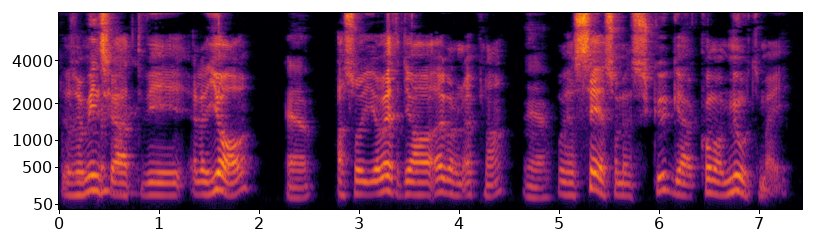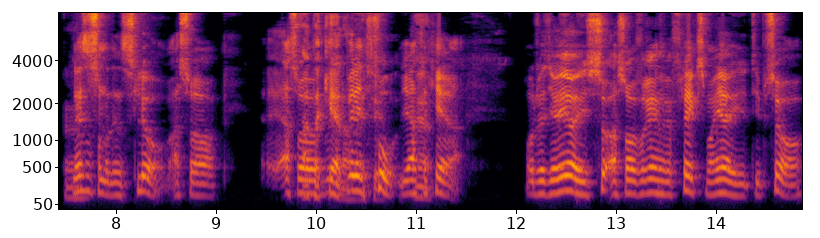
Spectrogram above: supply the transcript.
så minns jag att vi, eller jag, ja. alltså jag vet att jag har ögonen öppna. Ja. Och jag ser som en skugga komma mot mig. Mm. Nästan som att den slår. Alltså, alltså Attackerar väldigt typ. fort. Jag Ja. attackerar. Och du vet, jag gör ju så, alltså av ren reflex, man gör ju typ så.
